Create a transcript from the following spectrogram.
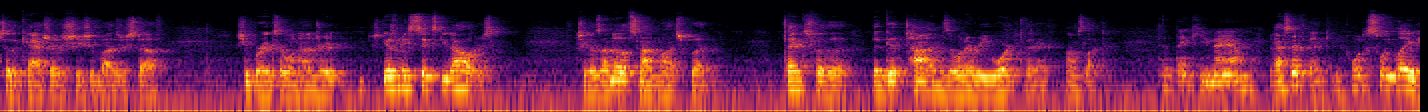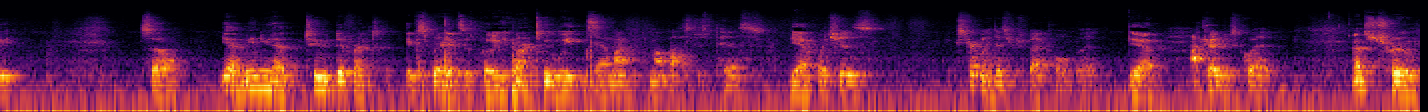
to the cash register. She buys her stuff. She breaks a one hundred. She gives me sixty dollars. She goes, I know it's not much, but thanks for the the good times whenever you worked there. I was like, So thank you, ma'am. I said thank you. What a sweet lady. So, yeah, me and you had two different experiences putting in our two weeks. Yeah, my my boss just pissed, Yeah, which is extremely disrespectful. But yeah. I could have just quit. That's true.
